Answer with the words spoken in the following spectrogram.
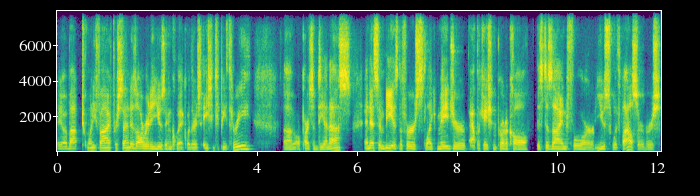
you know, about 25% is already using QUIC, whether it's HTTP3 um, or parts of DNS. And SMB is the first like major application protocol that's designed for use with file servers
